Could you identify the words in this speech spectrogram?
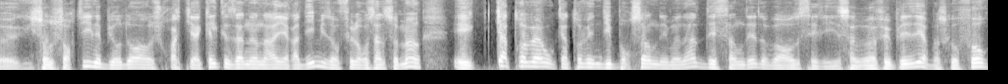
euh, qui sont sortis, les biodors, je crois qu'il y a quelques années en arrière à Nîmes, ils ont fait le recensement et 80 ou 90% des manades descendaient de Baroncelli. Ça m'a fait plaisir parce qu'au fond,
